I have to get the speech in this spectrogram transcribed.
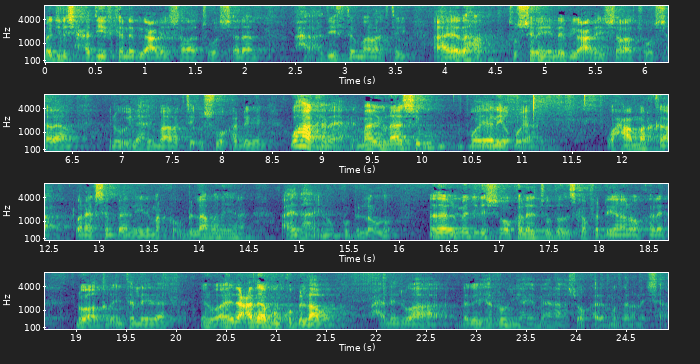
majlis xadiidka nabiga calayhi salaatu wasalaam xadiidta maaragtay aayadaha tusinaya nabiga calayhi salaatu wasalaam inuu ilaahay maaragtay uswa ka dhigay. Wahaakada yani maa yunaasibu wayaliiqu yani. Waxaa marka wanaagsan baa layidhi marka uu bilaabanayana ayadaha inuu ku bilowdo. Majlis oo kaleeto dad iska fadhiyaan oo kale noo aqri inta la yidhaha inuu aayado cadaabun ku bilaabo. Waxaa la yidhi waa laga yaroon yahay meelahaas oo kale ma garanaysaa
